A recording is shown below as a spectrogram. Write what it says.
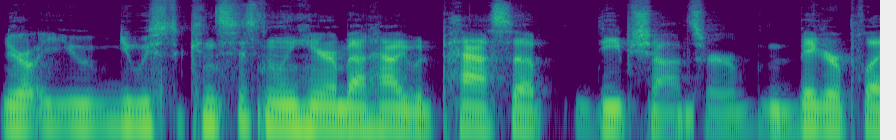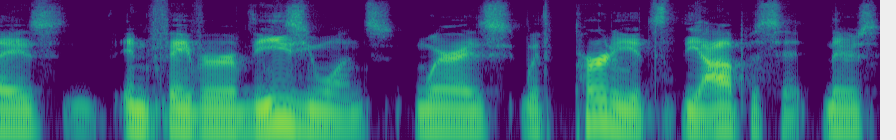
you you used to consistently hear about how he would pass up deep shots or bigger plays in favor of the easy ones. Whereas with Purdy, it's the opposite. There's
